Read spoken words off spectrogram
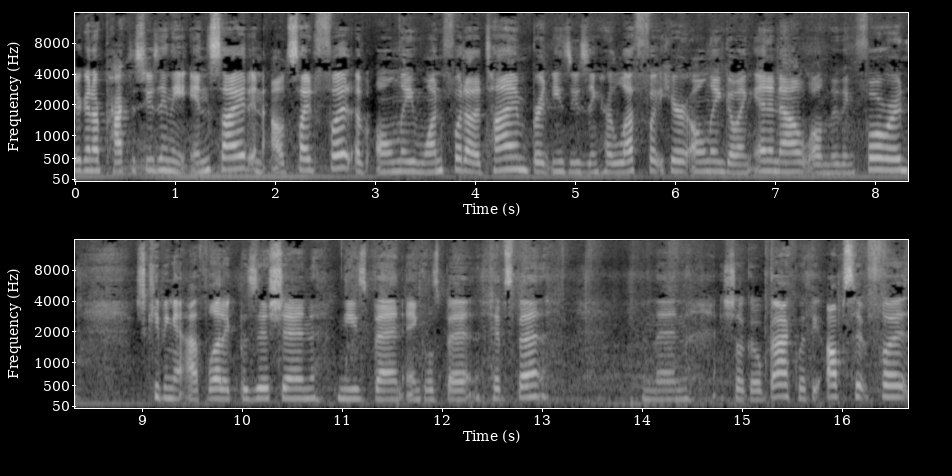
You're gonna practice using the inside and outside foot of only one foot at a time. Brittany's using her left foot here only, going in and out while moving forward. Just keeping an athletic position, knees bent, ankles bent, hips bent. And then she'll go back with the opposite foot.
